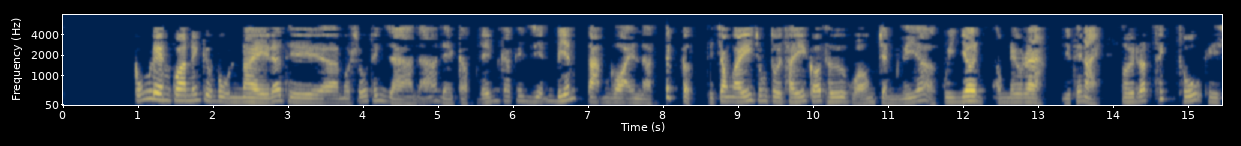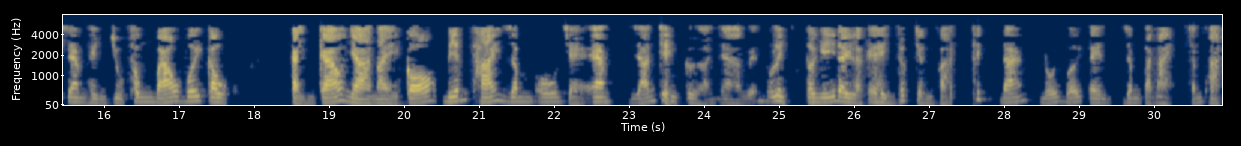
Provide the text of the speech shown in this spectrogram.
Cũng liên quan đến cái vụ này đó thì à, một số thính giả đã đề cập đến các cái diễn biến tạm gọi là tích cực. Thì trong ấy chúng tôi thấy có thư của ông Trần Nghĩa ở Quy Nhơn, ông nêu ra như thế này. Tôi rất thích thú khi xem hình chụp thông báo với câu cảnh cáo nhà này có biến thái dâm ô trẻ em dán trên cửa nhà Nguyễn Đỗ Linh. Tôi nghĩ đây là cái hình thức trừng phạt thích đáng đối với tên dâm tặc này. Chấm than.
